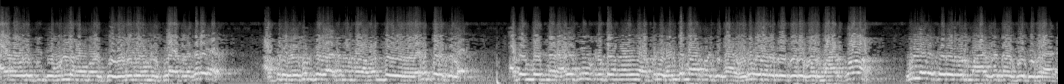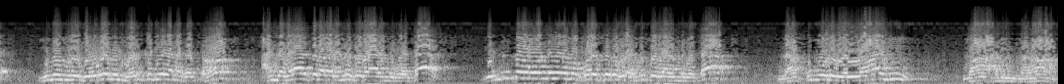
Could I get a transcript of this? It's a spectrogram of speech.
அதை ஒழிச்சிட்டு உள்ள ஒண்ணு வச்சு ஒளி ஒண்ணு இஸ்லாத்துல கிடையாது. அப்படி ரசூலுல்லாஹி நம்ம வந்து வெளிப்படுத்தல. அது இந்த இந்த ரகசிய கூட்டங்கள் அப்படி ரெண்டு மார்க்கம் வச்சுக்காங்க வெளி உலகத்துக்கு ஒரு ஒரு மார்க்கம் உள்ள இருக்கிற ஒரு மார்க்கத்தை வச்சுட்டு இவங்களுக்கு எவ்வளவு நெருக்கடியான கட்டம் அந்த நேரத்தில் அவர் என்ன சொல்றாருன்னு கேட்டா எந்த ஒண்ணுமே நம்ம குறைச்சிக்க கூடாது சொல்றாருன்னு கேட்டா நக்கூறு வெள்ளாகி மா அறிந்தனாம்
